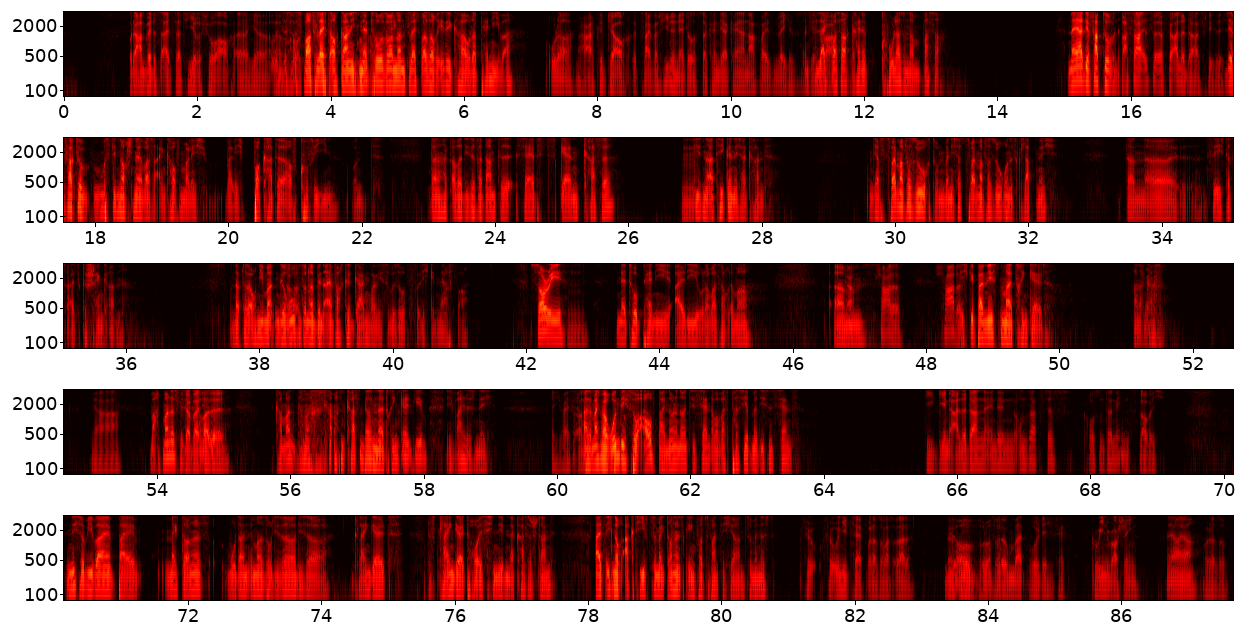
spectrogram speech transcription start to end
Oder haben wir das als Satire-Show auch äh, hier? Und ähm, das, es war vielleicht auch gar nicht netto, ausgelegt? sondern vielleicht war es auch Edeka oder Penny, war? Oder. Ja, es gibt ja auch zwei verschiedene Nettos, da kann dir ja keiner nachweisen, welches es Und vielleicht war es auch Also- keine Cola, sondern Wasser. Naja, de facto, Und Wasser ist äh, für alle da schließlich. de facto musste ich noch schnell Wasser einkaufen, weil ich, weil ich Bock hatte auf Koffein. Und dann hat aber diese verdammte Selbstscan-Kasse Hm. diesen Artikel nicht erkannt. Und ich habe es zweimal versucht. Und wenn ich das zweimal versuche und es klappt nicht, dann äh, sehe ich das als Geschenk an. Und habe dann auch niemanden gerufen, sondern bin einfach gegangen, weil ich sowieso völlig genervt war. Sorry, Hm. Netto, Penny, Aldi oder was auch immer. Ähm, Schade. Schade. Ich gebe beim nächsten Mal Trinkgeld an der Ja. Ja. Macht man das? Wieder bei diese, Kann man, kann, man, kann man Kassenpersonal Trinkgeld geben? Ich weiß es nicht. ich weiß auch nicht. Also manchmal runde ich so auf bei 99 Cent, aber was passiert mit diesen Cent? die gehen alle dann in den Umsatz des Großunternehmens, glaube ich. Nicht so wie bei, bei McDonalds, wo dann immer so dieser, dieser Kleingeld, das Kleingeldhäuschen neben der Kasse stand. Als ich noch aktiv zu McDonalds ging, vor 20 Jahren zumindest. Für, für UNICEF oder sowas, oder? Ja, oder für so irgendwas. Wohltätigkeit. Greenwashing Ja, ja. oder so.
